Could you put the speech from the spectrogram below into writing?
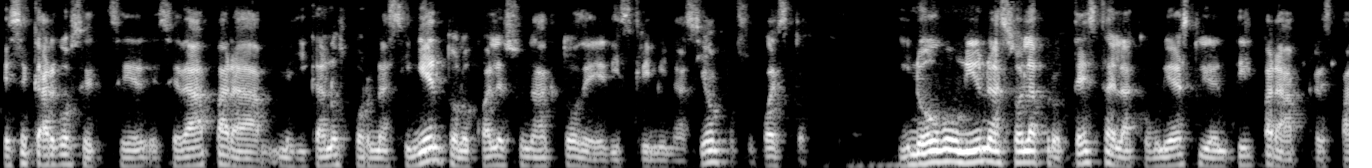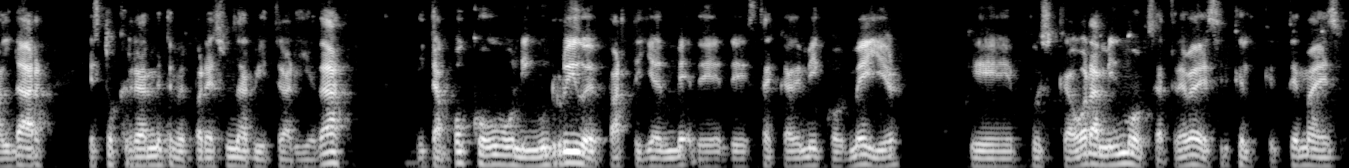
ese cargo se, se, da para mexicanos por nacimiento, lo cual es un acto de discriminación, por supuesto. Y no hubo ni una sola protesta de la comunidad estudiantil para respaldar esto que realmente me parece una arbitrariedad. Y tampoco hubo ningún ruido de parte ya de, de, este académico Meyer, que pues que ahora mismo se atreve a decir que el, que el tema es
